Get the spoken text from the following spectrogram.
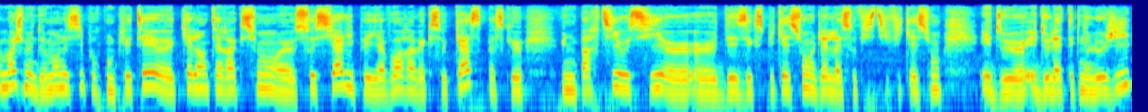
Moi, je me demande aussi pour compléter euh, quelle interaction sociale il peut y avoir avec ce casque, parce que une partie aussi des explications au-delà de la sophistication et de, et de la technologie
